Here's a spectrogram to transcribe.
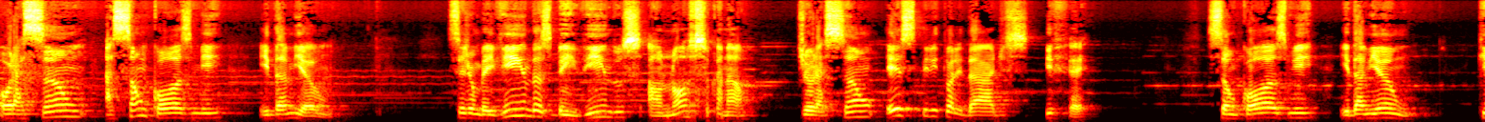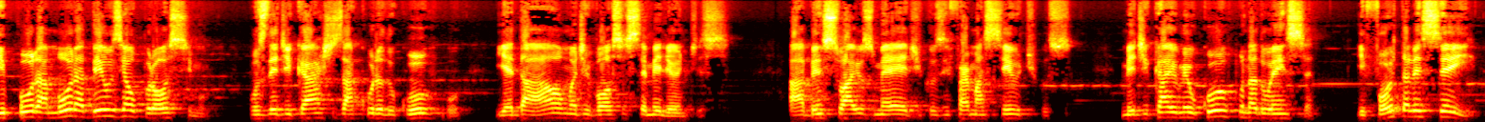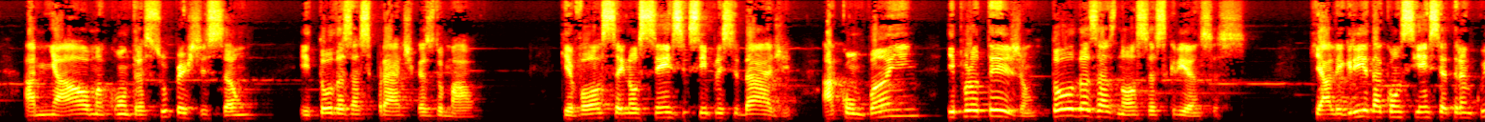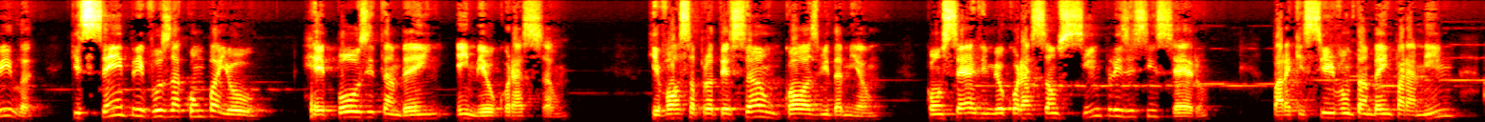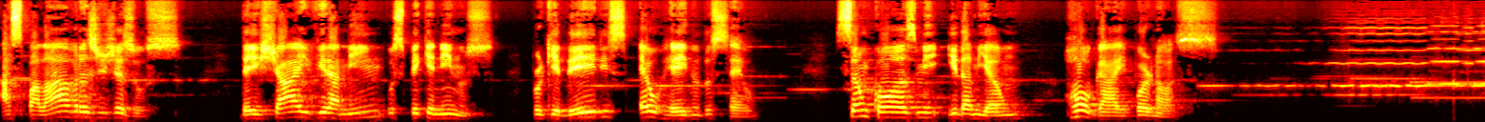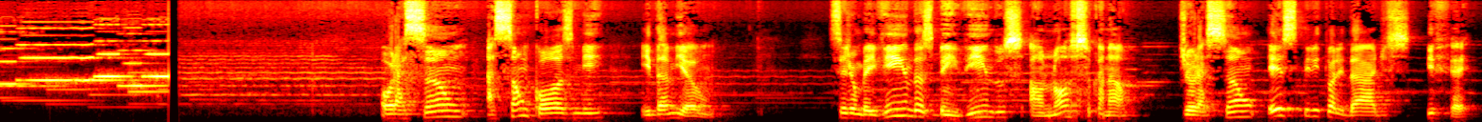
Oração a São Cosme e Damião. Sejam bem-vindas, bem-vindos ao nosso canal de oração, espiritualidades e fé. São Cosme e Damião, que por amor a Deus e ao próximo vos dedicastes à cura do corpo e é da alma de vossos semelhantes. Abençoai os médicos e farmacêuticos, medicai o meu corpo na doença e fortalecei a minha alma contra a superstição e todas as práticas do mal. Que vossa inocência e simplicidade acompanhem e protejam todas as nossas crianças. Que a alegria da consciência tranquila, que sempre vos acompanhou, repouse também em meu coração. Que vossa proteção, Cosme e Damião, conserve meu coração simples e sincero, para que sirvam também para mim as palavras de Jesus. Deixai vir a mim os pequeninos, porque deles é o reino do céu. São Cosme e Damião, rogai por nós. Oração a São Cosme e Damião. Sejam bem-vindas, bem-vindos ao nosso canal de oração, espiritualidades e fé.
